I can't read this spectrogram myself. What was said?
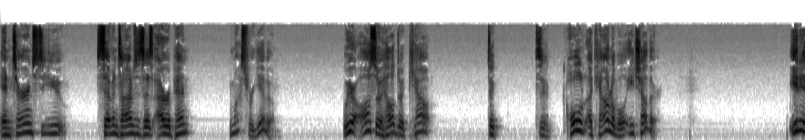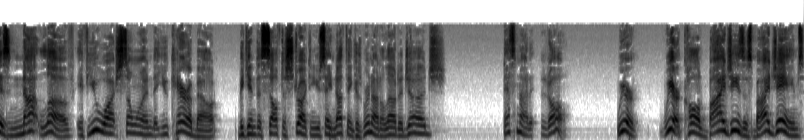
and turns to you seven times and says, I repent, you must forgive him. We are also held to account, to, to hold accountable each other. It is not love if you watch someone that you care about begin to self destruct and you say nothing because we're not allowed to judge. That's not it at all. We are, we are called by Jesus, by James,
